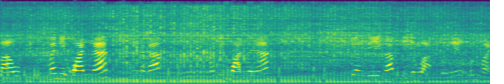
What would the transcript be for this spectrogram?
เบาไม่มีควันนะนี่นะครับไม่มีควันเลยนะ เครื่องดีครับสีจังหวะตัวนี้รุ่นใหม่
